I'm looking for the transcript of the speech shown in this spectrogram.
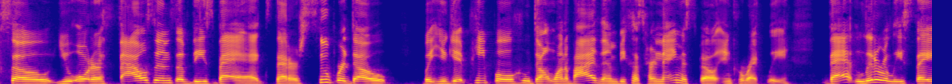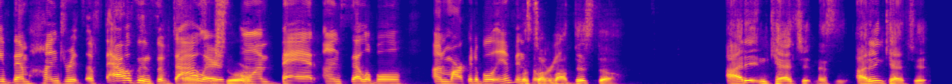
So you order thousands of these bags that are super dope, but you get people who don't want to buy them because her name is spelled incorrectly. That literally saved them hundreds of thousands of dollars sure. on bad, unsellable, unmarketable inventory. Let's talk about this though. I didn't catch it necessarily. I didn't catch it.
